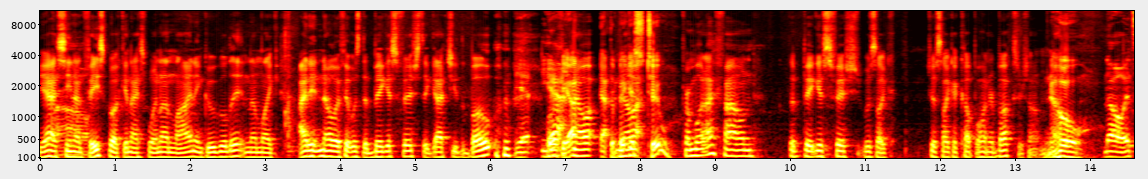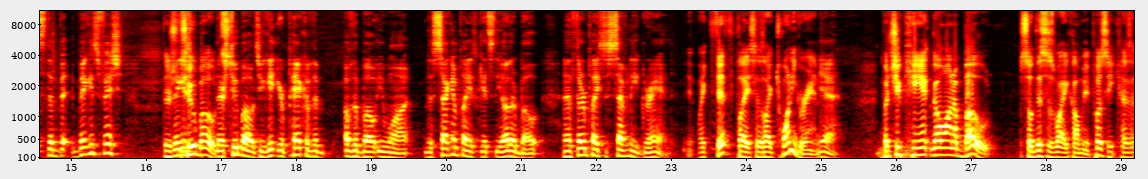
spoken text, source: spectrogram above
Yeah, I seen on Facebook, and I went online and Googled it, and I'm like, I didn't know if it was the biggest fish that got you the boat. Yeah. Yeah. Yeah, no, the no, biggest I- two. From what I found, the biggest fish was like just like a couple hundred bucks or something. No, No, it's the bi- biggest fish. there's Biggest- two boats. There's two boats. You get your pick of the of the boat you want. The second place gets the other boat, and the third place is seventy grand. Like fifth place is like twenty grand. Yeah. But you can't go on a boat. So this is why he called me a pussy because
